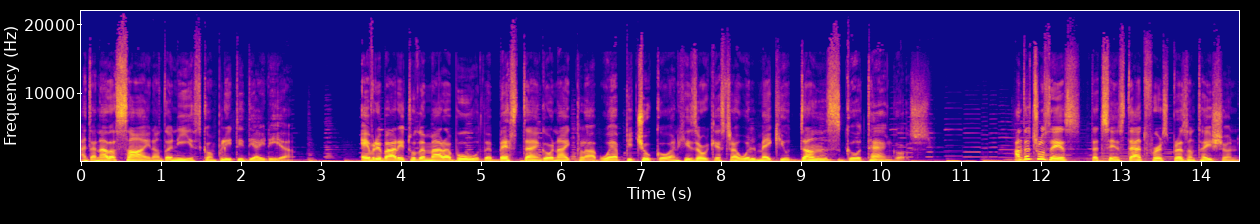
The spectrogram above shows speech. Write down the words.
And another sign underneath completed the idea. Everybody to the Marabou, the best tango nightclub, where Pichuco and his orchestra will make you dance good tangos. And the truth is that since that first presentation,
